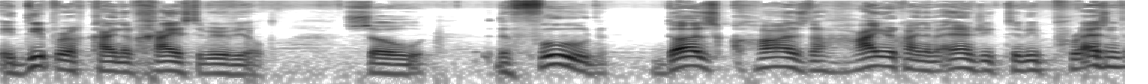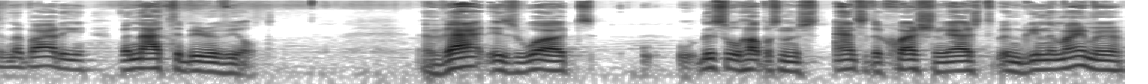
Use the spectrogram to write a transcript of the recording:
a deeper kind of chayas to be revealed. So the food does cause the higher kind of energy to be present in the body, but not to be revealed. And that is what this will help us answer the question we asked in the beginning of the Maimer.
